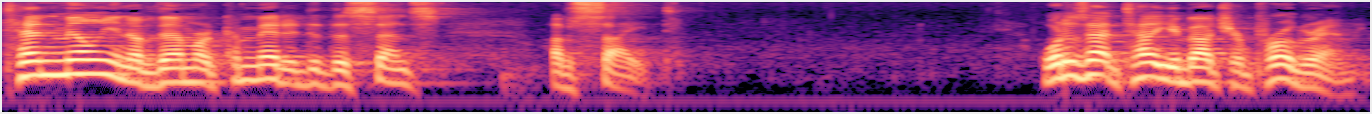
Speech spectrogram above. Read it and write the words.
10 million of them are committed to the sense of sight. What does that tell you about your programming?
